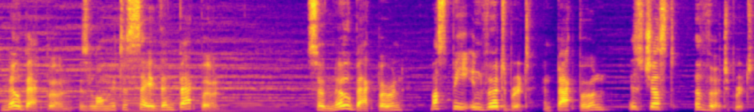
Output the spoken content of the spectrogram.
no backbone is longer to say than backbone. So no backbone must be invertebrate and backbone is just a vertebrate.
